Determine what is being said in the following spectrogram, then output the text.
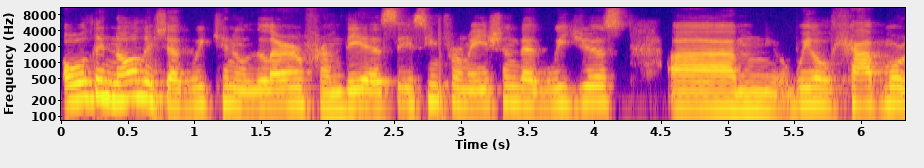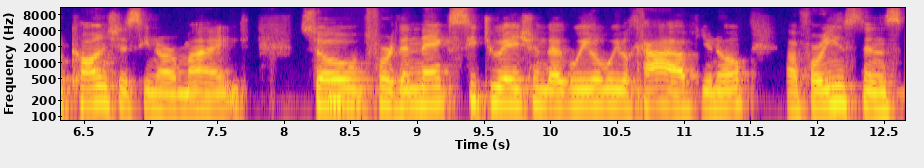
all the knowledge that we can learn from this is information that we just um, will have more conscious in our mind. So mm-hmm. for the next situation that we will have, you know, uh, for instance,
